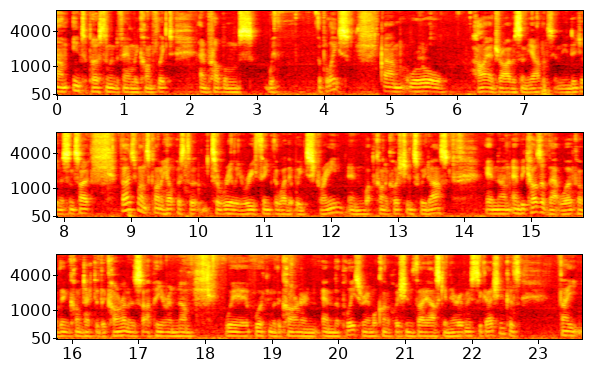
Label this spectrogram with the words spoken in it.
um, interpersonal and family conflict, and problems with the police. Um, we're all higher drivers than the others in the Indigenous. And so those ones kind of help us to, to really rethink the way that we'd screen and what kind of questions we'd ask. And, um, and because of that work, I've then contacted the coroners up here and um, we're working with the coroner and, and the police around what kind of questions they ask in their investigation because they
